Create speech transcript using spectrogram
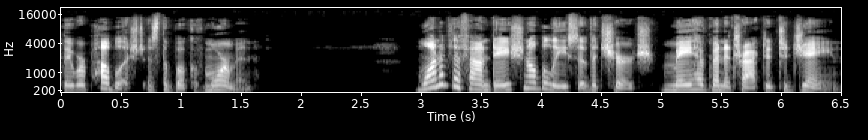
they were published as the Book of Mormon. One of the foundational beliefs of the church may have been attracted to Jane,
